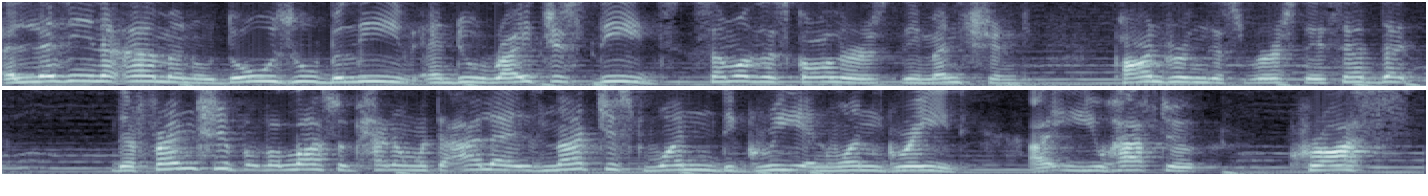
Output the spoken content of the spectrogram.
Alladhina amanu, those who believe and do righteous deeds. Some of the scholars they mentioned, pondering this verse, they said that the friendship of Allah subhanahu wa ta'ala is not just one degree and one grade, i.e., you have to cross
